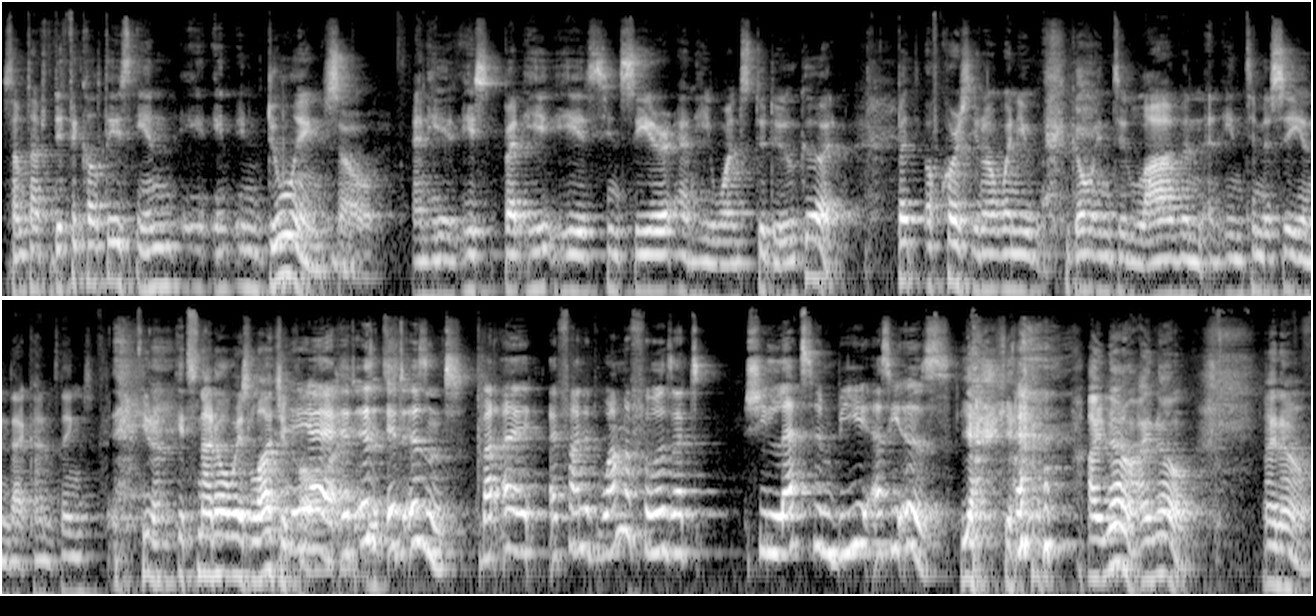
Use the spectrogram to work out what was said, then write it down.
sometimes difficulties in in, in doing so and he, he's but he, he is sincere and he wants to do good but of course you know when you go into love and, and intimacy and that kind of things you know it's not always logical Yeah, it is. It isn't. But I I find it wonderful that she lets him be as he is. Yeah, yeah. I know, I know, I know.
